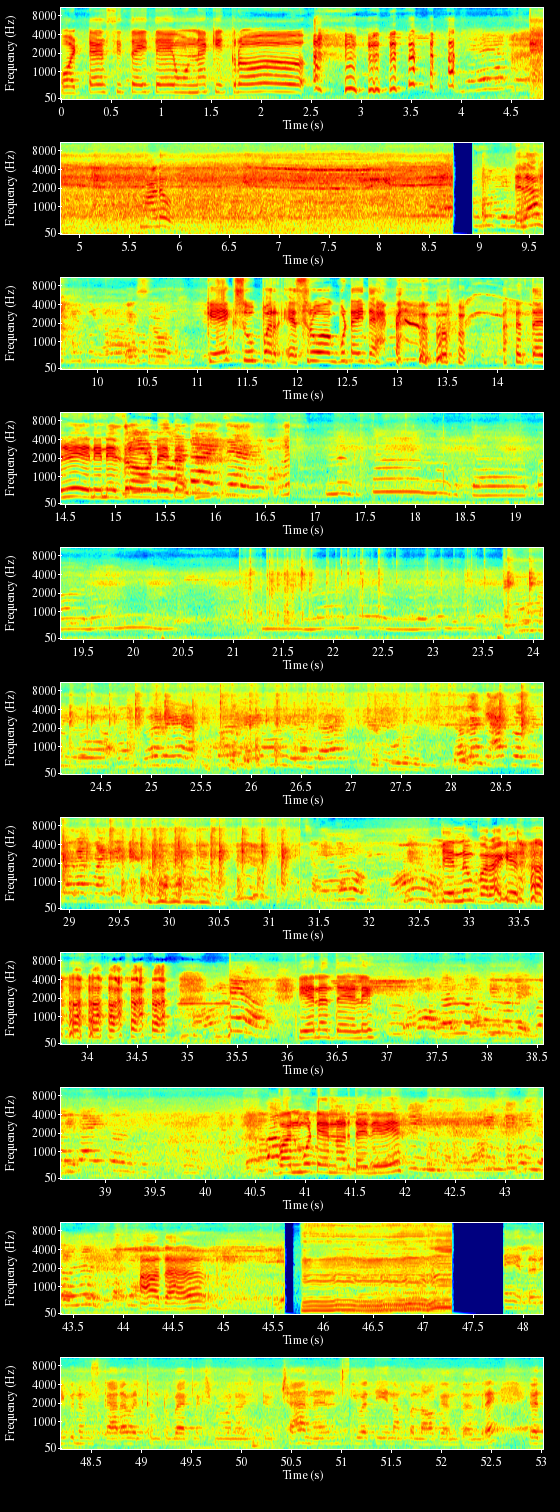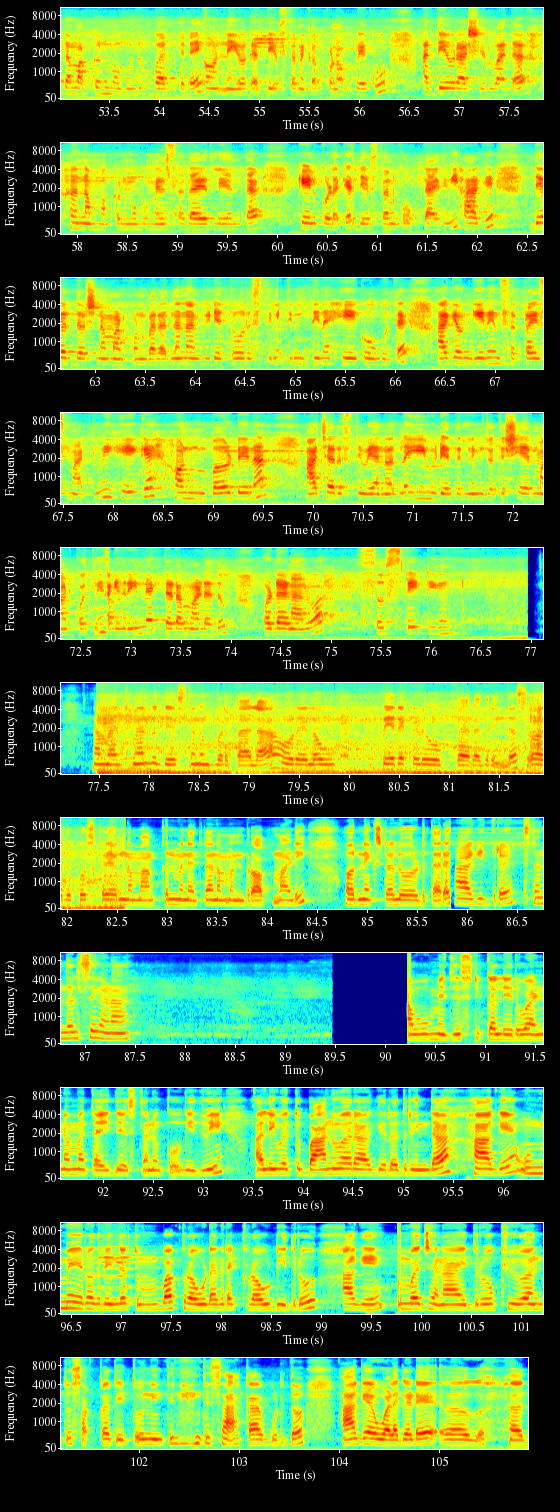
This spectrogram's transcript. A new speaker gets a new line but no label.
ಹೊಟ್ಟೆ ಸಿತೈತೆ ಉಣ್ಣಕ್ಕಿಕ್ರೋ ಮಾಡು. ಎಲ್ಲ? ಕೇಕ್ ಸೂಪರ್ ಹೆಸರು ಹೋಗ್ಬಿಟ್ಟೈತೆ. ತನ್ವಿ ನಿನ್ನ ಹೆಸರು ಹೋಗ್ಬಿಟ್ಟೈತೆ. ತಿನ್ನು ಪರವಾಗಿಲ್ಲ ಏನಂತ ಹೇಳಿ? ಬಂದ್ಬಿಟ್ಟು ಏನು ಮಾಡ್ತಾ ಇದ್ದೀವಿ ಹೌದಾ? Welcome to back Lakshmi Manoj YouTube channel ಇವತ್ತು ಏನಪ್ಪ ಲಾಗ್ ಅಂತಂದರೆ, ಇವತ್ತು ನಮ್ಮ ಅಕ್ಕನ ಮಗುದು ಬರ್ತ್ಡೇ ಅವನ್ನ ಇವಾಗ ದೇವಸ್ಥಾನ ಕರ್ಕೊಂಡು ಹೋಗ್ಬೇಕು. ಆ ದೇವ್ರ ಆಶೀರ್ವಾದ ನಮ್ಮ ಅಕ್ಕನ ಮಗು ಮೇಲೆ ಸದಾ ಇರಲಿ ಅಂತ ಕೇಳ್ಕೊಳಕ್ಕೆ ದೇವಸ್ಥಾನಕ್ಕೆ ಹೋಗ್ತಾ ಇದ್ವಿ. ಹಾಗೆ ದೇವ್ರ ದರ್ಶನ ಮಾಡ್ಕೊಂಡು ಬರೋದನ್ನ ನಾನು ವಿಡಿಯೋ ತೋರಿಸ್ತೀನಿ. ತಿನ್ ದಿನ ಹೇಗೆ ಹೋಗುತ್ತೆ, ಹಾಗೆ ಅವ್ನಿಗೆ ಏನೇನು ಸರ್ಪ್ರೈಸ್ ಮಾಡ್ತೀವಿ, ಹೇಗೆ ಅವ್ನ ಬರ್ಡೇನ ಆಚರಿಸ್ತೀವಿ ಅನ್ನೋದನ್ನ ಈ ವಿಡಿಯೋದಲ್ಲಿ ನಿಮ್ಮ ಜೊತೆ ಶೇರ್ ಮಾಡ್ಕೋತೀನಿ. ಹಾಗಿದ್ರೆ ಇನ್ಯಾಕೆ ತಡ ಮಾಡೋದು ಒಡೋಣ ಅಲ್ವಾ ಸೊ ಸ್ಟೇಟಿಂಗ್ ನಮ್ಮ ಯಜಮಾನ್ರು ದೇವಸ್ಥಾನಕ್ಕೆ ಬರ್ತಾ ಇಲ್ಲ. ಅವರೆಲ್ಲ ಬೇರೆ ಕಡೆ ಹೋಗ್ತಾ ಇರೋದ್ರಿಂದ ಸೊ ಅದಕ್ಕೋಸ್ಕರ ನಮ್ಮ ಅಕ್ಕನ ಮನೆ ಹತ್ರ ನಮ್ಮನ್ನು ಡ್ರಾಪ್ ಮಾಡಿ ಅವ್ರು ನೆಕ್ಸ್ಟ್ ಅಲ್ಲಿ ಹೊರಡ್ತಾರೆ. ಹಾಗಿದ್ರೆ ಸಿಗೋಣ. ಮೆಜೆಸ್ಟಿಕ್ಕಲ್ಲಿರುವ ಅಣ್ಣಮ್ಮ ತಾಯಿ ದೇವಸ್ಥಾನಕ್ಕೆ ಹೋಗಿದ್ವಿ. ಅಲ್ಲಿ ಇವತ್ತು ಭಾನುವಾರ ಆಗಿರೋದ್ರಿಂದ ಹಾಗೆ ಹುಣ್ಮೆ ಇರೋದ್ರಿಂದ ತುಂಬ ಕ್ರೌಡ್ ಅಂದರೆ ಕ್ರೌಡ್ ಇದ್ರು. ಹಾಗೆ ತುಂಬ ಜನ ಇದ್ರು. ಕ್ಯೂ ಅಂತೂ ಸಕ್ಕತ್ತಿತ್ತು ನಿಂತು ನಿಂತು ಸಾಕಾಗ್ಬಿಡ್ತು. ಹಾಗೆ ಒಳಗಡೆ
